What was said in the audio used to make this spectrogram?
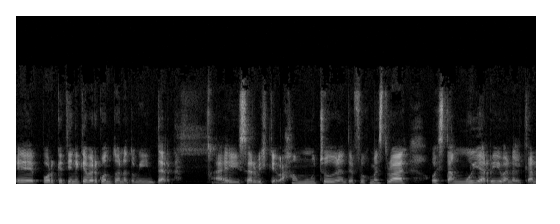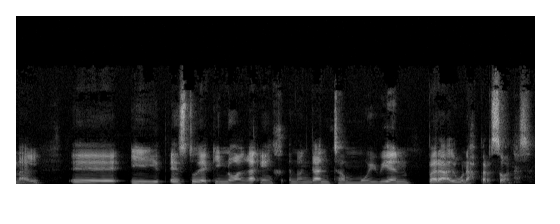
Eh, porque tiene que ver con tu anatomía interna. hay cervix que bajan mucho durante el flujo menstrual o están muy arriba en el canal. Eh, y esto de aquí no, no engancha muy bien para algunas personas.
